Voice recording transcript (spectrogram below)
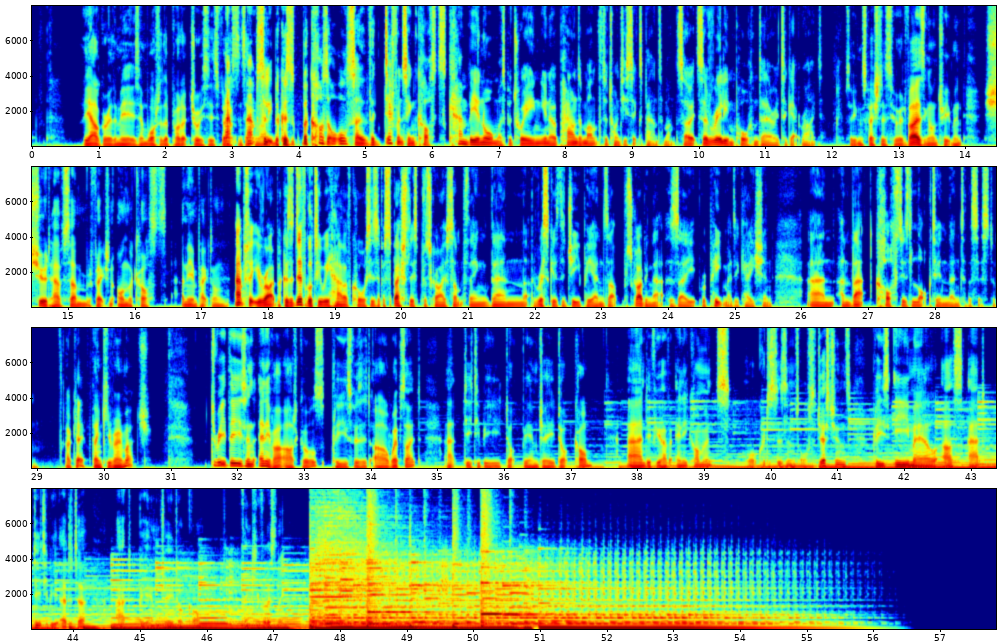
the algorithm is and what are the product choices first and second. Absolutely, line. because because also the difference in costs can be enormous between you know a pound a month to twenty six pounds a month. So it's a really important area to get right. So even specialists who are advising on treatment should have some reflection on the costs and the impact on. Absolutely right, because the difficulty we have, of course, is if a specialist prescribes something, then the risk is the GP ends up prescribing that as a repeat medication, and and that cost is locked in then to the system. Okay, thank you very much. To read these and any of our articles, please visit our website at dtb.bmj.com. And if you have any comments or criticisms or suggestions, please email us at dtbeditor at bmj.com. Thank you for listening.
